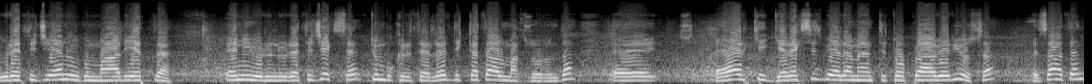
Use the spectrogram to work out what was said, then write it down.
üretici en uygun maliyetle en iyi ürün üretecekse tüm bu kriterleri dikkate almak zorunda. E, eğer ki gereksiz bir elementi toprağa veriyorsa e zaten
